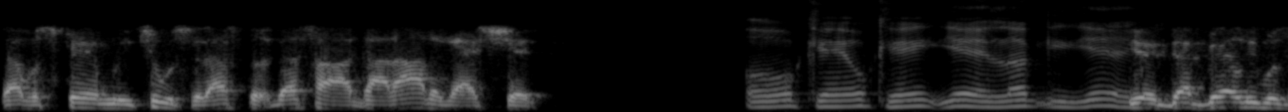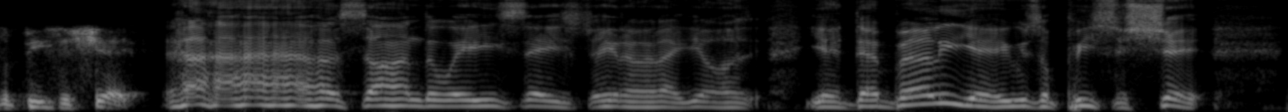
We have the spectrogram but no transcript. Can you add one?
that was family too. So that's the, that's how I got out of that shit. okay, okay. Yeah, lucky. Yeah. Yeah, that Bailey was a piece of shit. Hassan, the way he says straight up, like, yo, yeah, that Bailey, yeah, he was a piece of shit.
